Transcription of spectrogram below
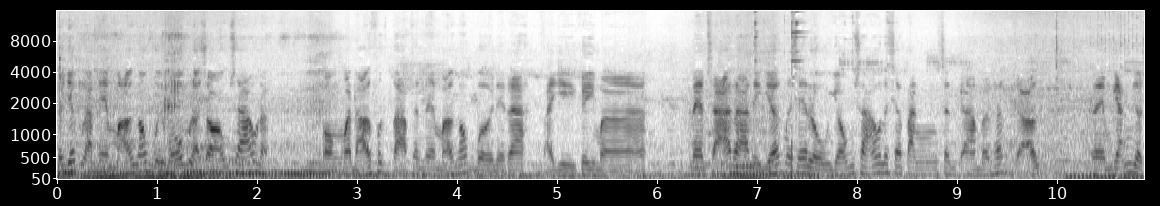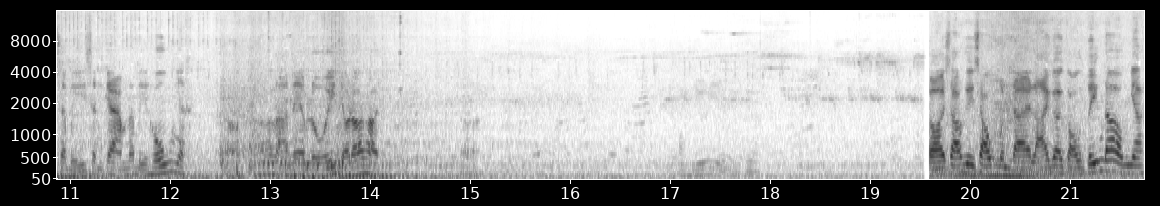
thứ nhất là anh em mở ngóc 14 là so ống 6 nè. Còn mà đỡ phức tạp thì anh em mở ngóc 10 này ra. Tại vì khi mà anh em xả ra thì vớt nó sẽ lùi vô ống sáu nó sẽ tăng sinh cam lên hết cỡ. Anh em gắn vô sẽ bị sinh cam nó bị hú nha. Đó, đó là anh em lưu ý chỗ đó thôi. Rồi sau khi xong mình đề lại coi còn tiếng đó không nha.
